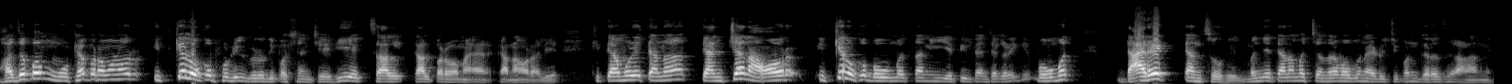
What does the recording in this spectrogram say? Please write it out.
भाजप मोठ्या प्रमाणावर इतके लोक फोडील विरोधी पक्षांचे ही एक चाल काल परवा माझ्या कानावर आली आहे की त्यामुळे त्यांना त्यांच्या नावावर इतके लोक बहुमताने येतील त्यांच्याकडे की बहुमत डायरेक्ट त्यांचं होईल. म्हणजे त्यांना मग चंद्रबाबू नायडूची पण गरज राहणार नाही.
